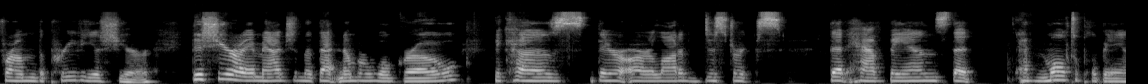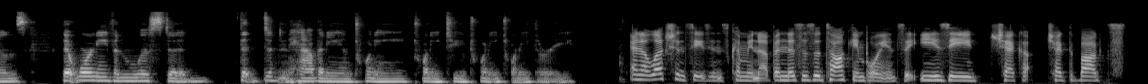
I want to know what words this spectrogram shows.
from the previous year. This year, I imagine that that number will grow because there are a lot of districts that have bans that have multiple bans that weren't even listed that didn't have any in 2022 2023 and election season's coming up and this is a talking point it's an easy check check the box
